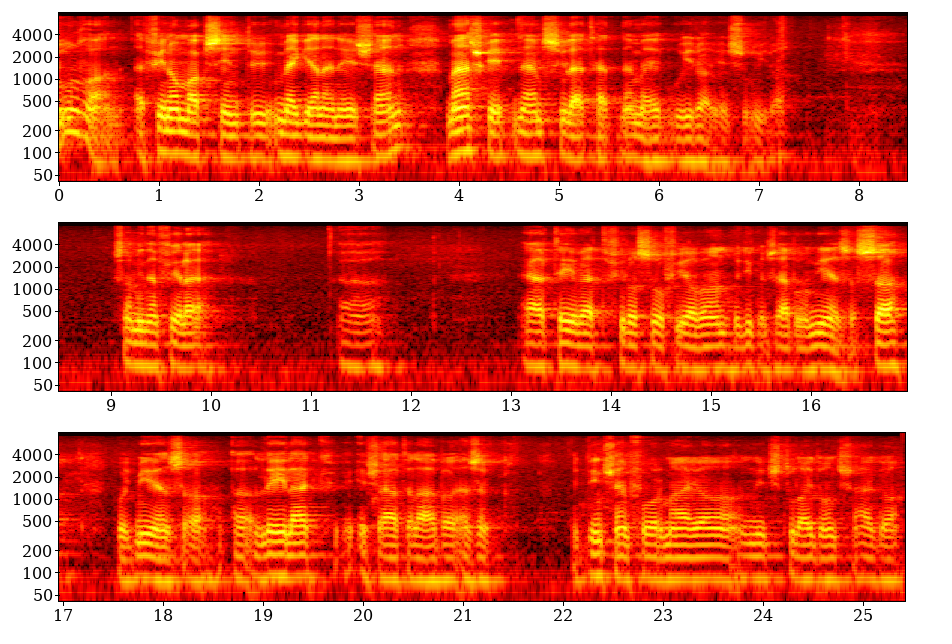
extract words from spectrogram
túl van e finomabb szintű megjelenésen, másképp nem születhetne meg újra és újra. Szóval mindenféle uh, eltévedt filozófia van, hogy igazából mi ez a sza, hogy mi ez a, a lélek, és általában ezek, hogy nincsen formája, nincs tulajdonsága,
